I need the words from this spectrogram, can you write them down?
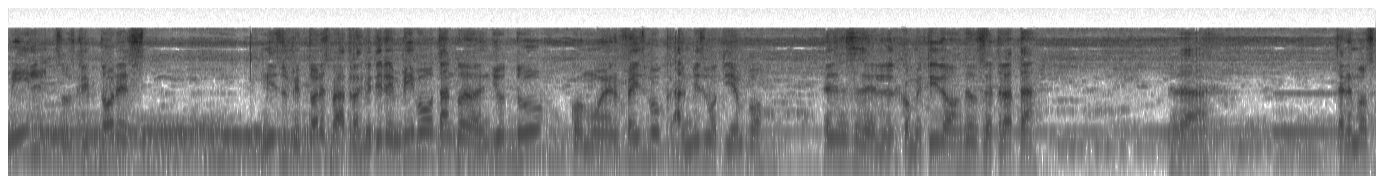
mil suscriptores, mil suscriptores para transmitir en vivo, tanto en YouTube como en Facebook al mismo tiempo. Ese es el cometido, de eso se trata. ¿Verdad? Tenemos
